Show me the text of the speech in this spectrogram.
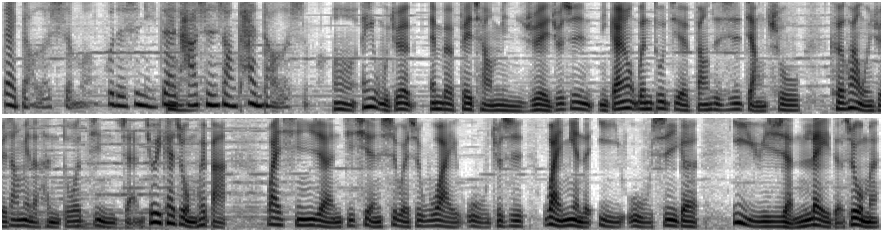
代表了什么，或者是你在他身上看到了什么？嗯，哎、我觉得 Amber 非常敏锐，就是你刚用温度计的方式，其实讲出科幻文学上面的很多进展。就一开始我们会把外星人、机器人视为是外物，就是外面的异物，是一个异于人类的，所以我们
